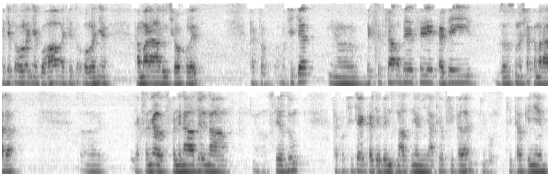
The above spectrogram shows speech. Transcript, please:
Ať je to ohledně Boha, ať je to ohledně kamarádů, čehokoliv, tak to určitě. Mm, bych si přál, aby si každý vzorostů našel kamaráda. Eh, jak jsem měl semináři na eh, sjezdu, tak určitě každý by z nás měl nějakého přítele nebo přítelkyni,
